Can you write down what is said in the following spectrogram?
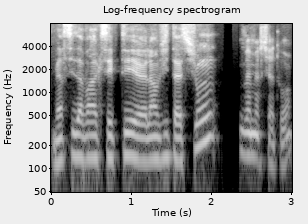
Merci d'avoir accepté euh, l'invitation. Ben, merci à toi.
